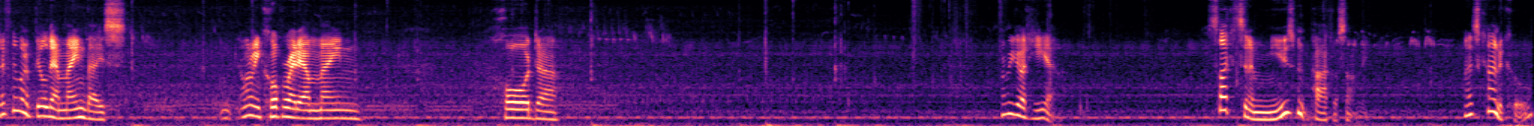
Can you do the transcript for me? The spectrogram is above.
definitely want to build our main base. I want to incorporate our main Uh, what have we got here? It's like it's an amusement park or something. That's kind of cool.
